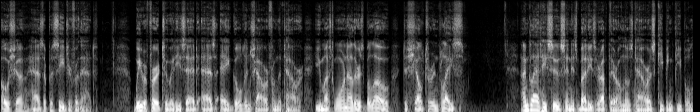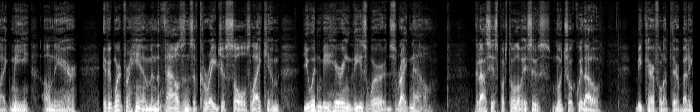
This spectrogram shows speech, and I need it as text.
OSHA has a procedure for that. We refer to it, he said, as a golden shower from the tower. You must warn others below to shelter in place. I'm glad Jesus and his buddies are up there on those towers, keeping people like me on the air. If it weren't for him and the thousands of courageous souls like him, you wouldn't be hearing these words right now. Gracias por todo, Jesus. Mucho cuidado. Be careful up there, buddy.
